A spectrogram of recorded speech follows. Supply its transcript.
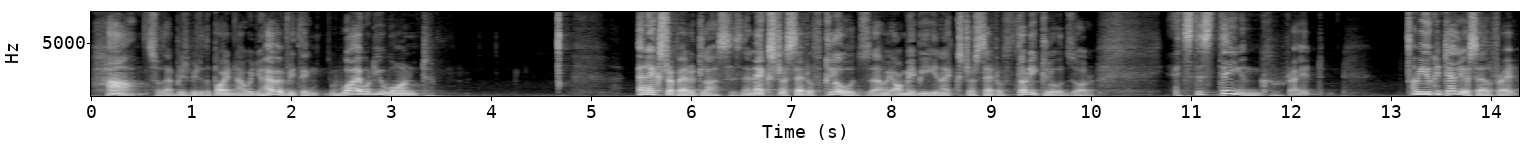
Ha! So that brings me to the point. Now, when you have everything, why would you want an extra pair of glasses, an extra set of clothes, or maybe an extra set of 30 clothes? Or it's this thing, right? I mean, you can tell yourself, right?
